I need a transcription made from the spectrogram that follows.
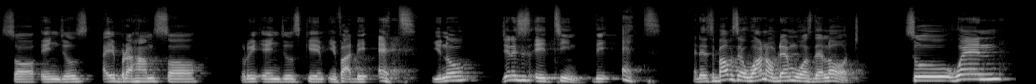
saw angels. Abraham saw three angels came. In fact, they ate. You know, Genesis 18, they ate. And the Bible said one of them was the Lord. So when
